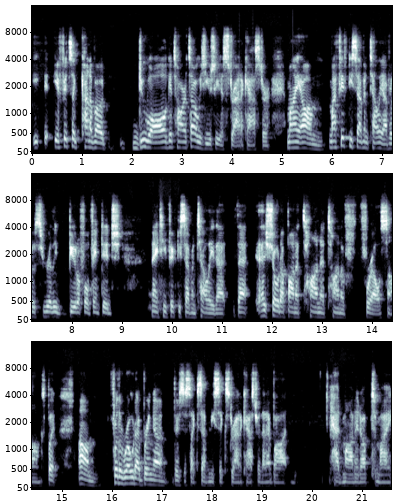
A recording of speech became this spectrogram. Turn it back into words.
if it's a kind of a do all guitar, it's always usually a Stratocaster. My um my 57 Telly, I have this really beautiful vintage 1957 Telly that that has showed up on a ton a ton of Pharrell songs. But um for the road, I bring a there's this like 76 Stratocaster that I bought. And had modded up to my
